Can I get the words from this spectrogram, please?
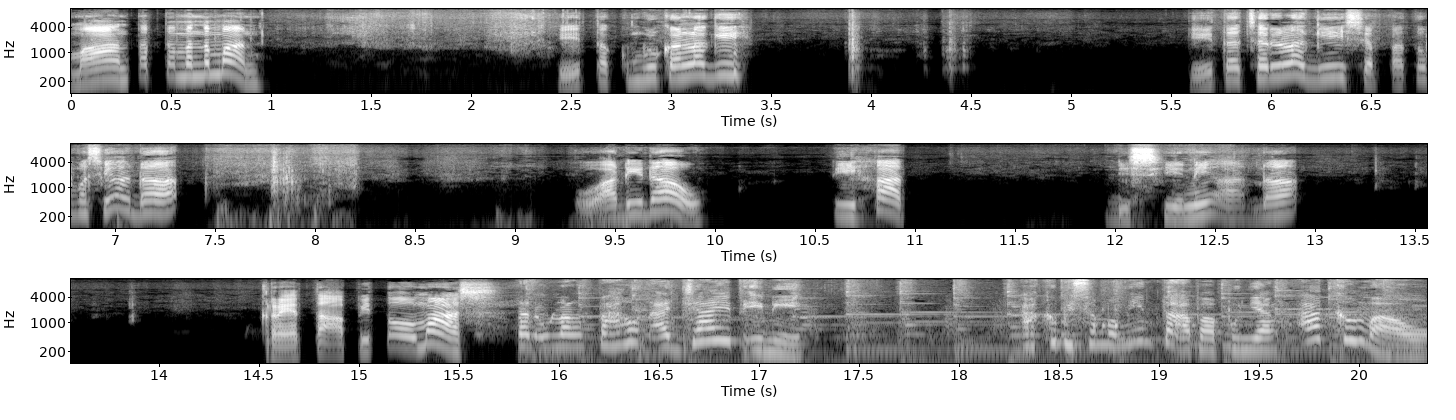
Mantap teman-teman. Kita kumpulkan lagi. Kita cari lagi, siapa tuh masih ada. Wadidaw. Lihat. Di sini ada kereta api Thomas. Dan ulang tahun ajaib ini. Aku bisa meminta apa pun yang aku mau.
